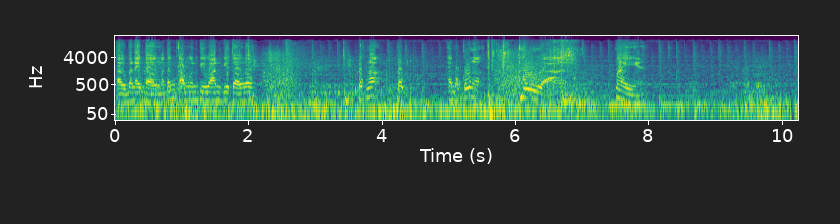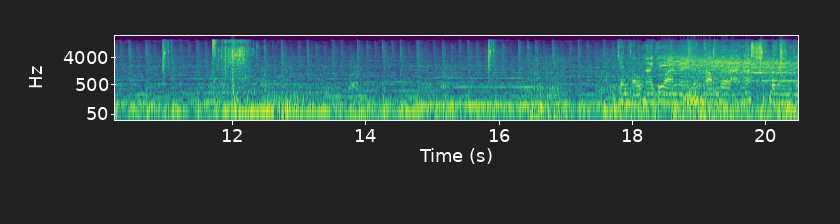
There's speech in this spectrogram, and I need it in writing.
Từ bên đây tường mà tấn công bên kia qua bên kia tường luôn đục nó đục thêm một cú nữa. Hư à. Mày à. tranh thủ hai chú anh này tấn công với lại hết Superman thì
